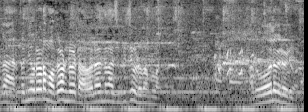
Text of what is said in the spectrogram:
ഇത് ആയിരത്തഞ്ഞൂറ് രൂപയുടെ മുതലുണ്ട് കേട്ടോ. അതുപോലെ തന്നെ നശിപ്പിച്ച് വിടും നമ്മൾ അതുപോലെ പരിപാടിയാണ്.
